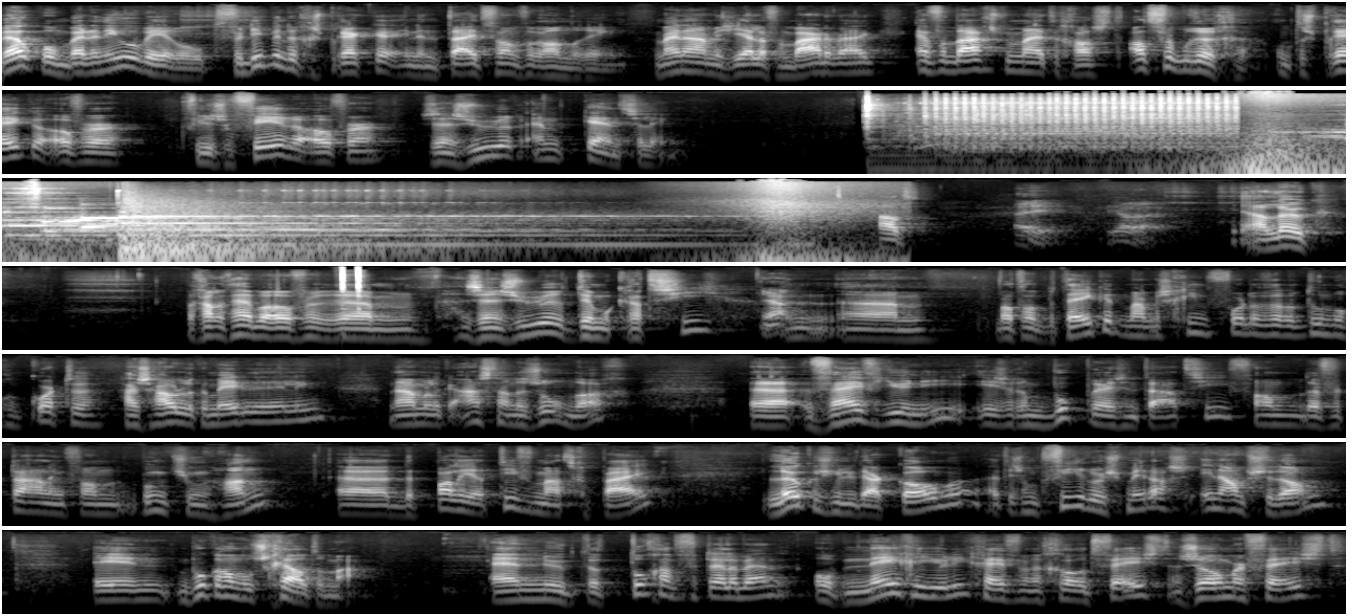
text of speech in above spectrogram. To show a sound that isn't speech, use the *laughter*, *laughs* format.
Welkom bij de Nieuwe Wereld, verdiepende gesprekken in een tijd van verandering. Mijn naam is Jelle van Baardewijk en vandaag is bij mij te gast Ad Verbrugge om te spreken over filosoferen over censuur en canceling. Ad. Hey, Jelle. Ja, leuk. We gaan het hebben over ehm, censuur, democratie Ja. en ehm, wat dat betekent. Maar misschien voordat we dat doen nog een korte huishoudelijke mededeling. Namelijk aanstaande zondag, eh 5 juni, is er een boekpresentatie van de vertaling van Bong Joon-han, eh, De Palliatieve Maatschappij. Leuk als jullie daar komen. Het is om 4 uur 's middags in Amsterdam, in boekhandel Scheltema. En nu ik dat toch aan het vertellen ben, op 9 juli geven we een groot feest, een zomerfeest,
